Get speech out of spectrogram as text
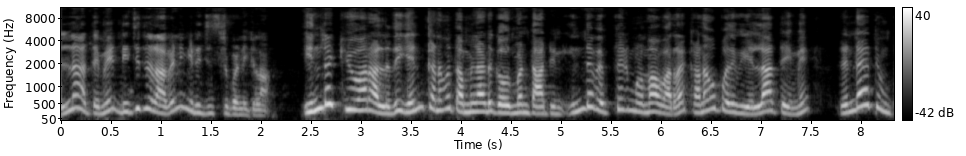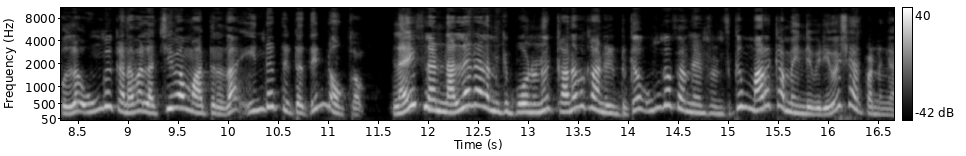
எல்லாத்தையுமே டிஜிட்டலாவே நீங்க ரிஜிஸ்டர் பண்ணிக்கலாம். இந்த கியூஆர் அல்லது என் கனவு தமிழ்நாடு கவர்மெண்ட் டாட் இன் இந்த வெப்சைட் மூலமா வர கனவு பதிவு எல்லாத்தையுமே ரெண்டாயிரத்தி முப்பதுல உங்க கனவை லட்சியமா மாத்துறதா இந்த திட்டத்தின் நோக்கம். லைஃப்ல நல்ல நிலைமைக்கு போகணும்னு கனவு காண்டுகிட்டு இருக்க உங்க ஃபேமிலி அண்ட் ஃப்ரெண்ட்ஸ்க்கு மறக்காம இந்த வீடியோவை ஷேர் பண்ணுங்க.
